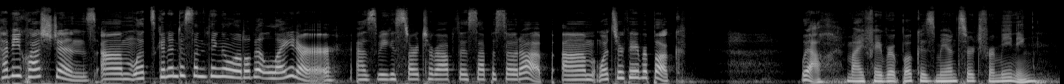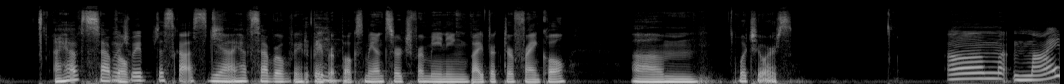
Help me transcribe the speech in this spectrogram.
Heavy questions. Um, let's get into something a little bit lighter as we start to wrap this episode up. Um, what's your favorite book? Well, my favorite book is Man's Search for Meaning. I have several. Which we've discussed. Yeah, I have several favorite books. Man's Search for Meaning by Viktor Frankl. Um, what's yours? Um, my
